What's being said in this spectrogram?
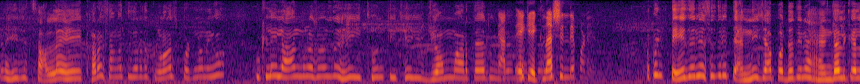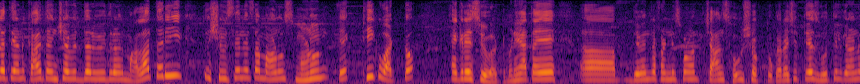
पण हे जे चाललंय हे खरं सांगायचं जरा तर कोणालाच पटणार नाही हो. कुठल्याही लहान मुलं समजतं हे इथून तिथे जम मारतायत त्यात एक एकनाथ शिंदे पण आहे पण ते जरी असेल तरी त्यांनी ज्या पद्धतीने हँडल केलं ते आणि काय त्यांच्याबद्दल विविध मला तरी तो शिवसेनेचा माणूस म्हणून एक ठीक वाटतो ॲग्रेसिव्ह वाटतो. हे आता हे देवेंद्र फडणवीस पण चान्स होऊ शकतो. कदाचित तेच होतील कारण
